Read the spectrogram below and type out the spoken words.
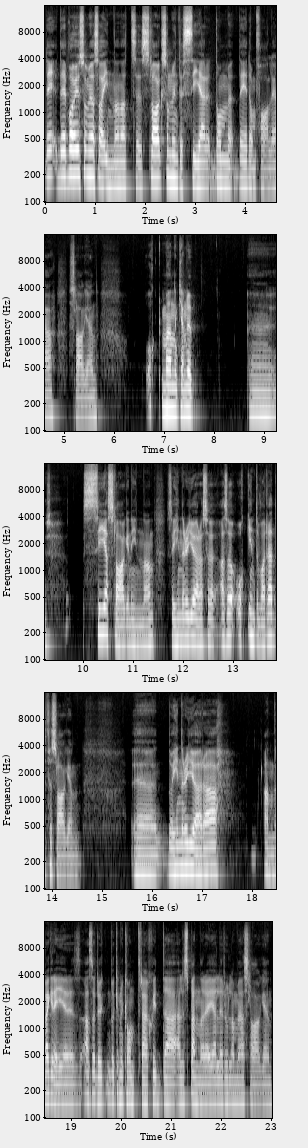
det, det var ju som jag sa innan att eh, slag som du inte ser, de, det är de farliga slagen. Och man kan du eh, se slagen innan så hinner du göra så, alltså, och inte vara rädd för slagen. Eh, då hinner du göra andra grejer. Alltså du, då kan du kontra, skydda eller spänna dig eller rulla med slagen.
